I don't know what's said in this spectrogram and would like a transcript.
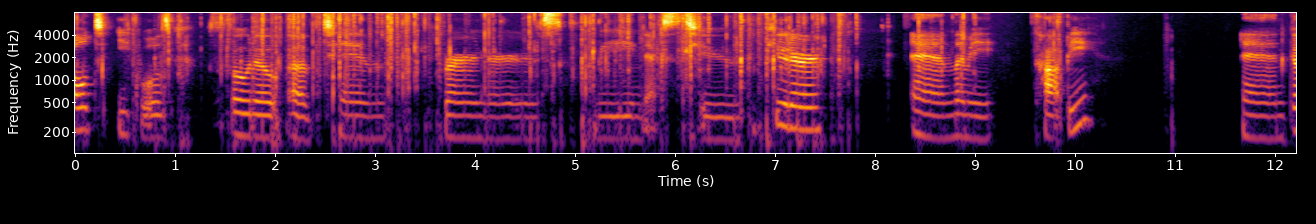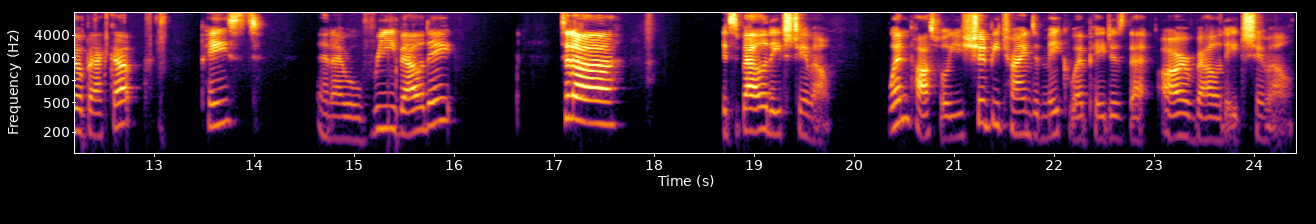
alt equals photo of Tim Berners-Lee next to computer. And let me copy and go back up, paste, and I will revalidate. Ta-da! It's valid HTML. When possible, you should be trying to make web pages that are valid HTML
